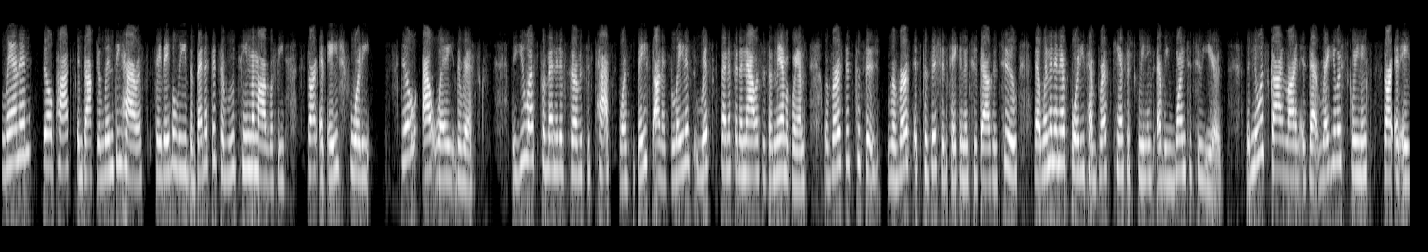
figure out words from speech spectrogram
Lannin, Philpotts, and Dr. Lyndsay Harris say they believe the benefits of routine mammography start at age 40 still outweigh the risks. The U.S. Preventative Services Task Force, based on its latest risk-benefit analysis of mammograms, reversed its, position, reversed its position taken in 2002 that women in their 40s have breast cancer screenings every one to two years. The newest guideline is that regular screenings start at age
